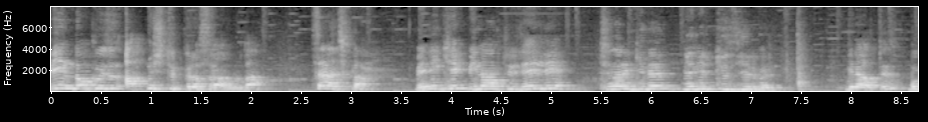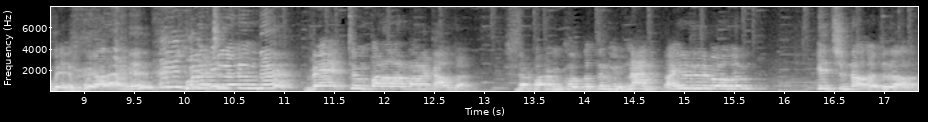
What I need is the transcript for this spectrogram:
1960 Türk lirası var burada. Sen açıkla. Benimki 1650, Çınar'ınki de 1320. 1600. Bu benim, bu Yasin'in. bu da Çınar'ındı. Ve tüm paralar bana kaldı. Size paramı koklatır mıyım lan? Hayırdır be oğlum? Git şimdi al ötürü al.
